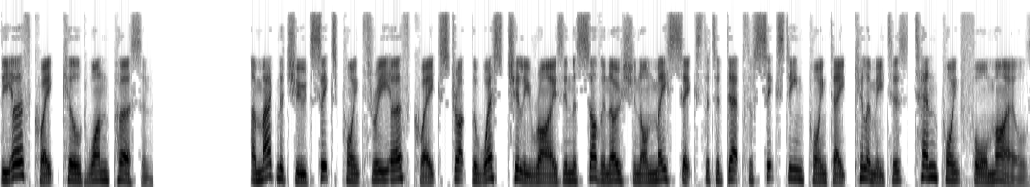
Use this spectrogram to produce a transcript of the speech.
The earthquake killed one person. A magnitude 6.3 earthquake struck the West Chile Rise in the Southern Ocean on May 6 at a depth of 16.8 kilometers (10.4 miles).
